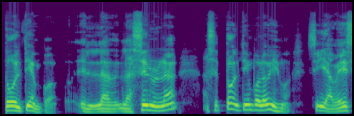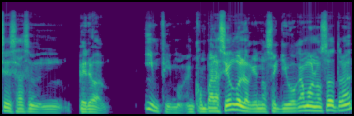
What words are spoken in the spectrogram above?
Todo el tiempo. La, célula hace todo el tiempo lo mismo. Sí, a veces hace un... pero ínfimo. En comparación con lo que nos equivocamos nosotros,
